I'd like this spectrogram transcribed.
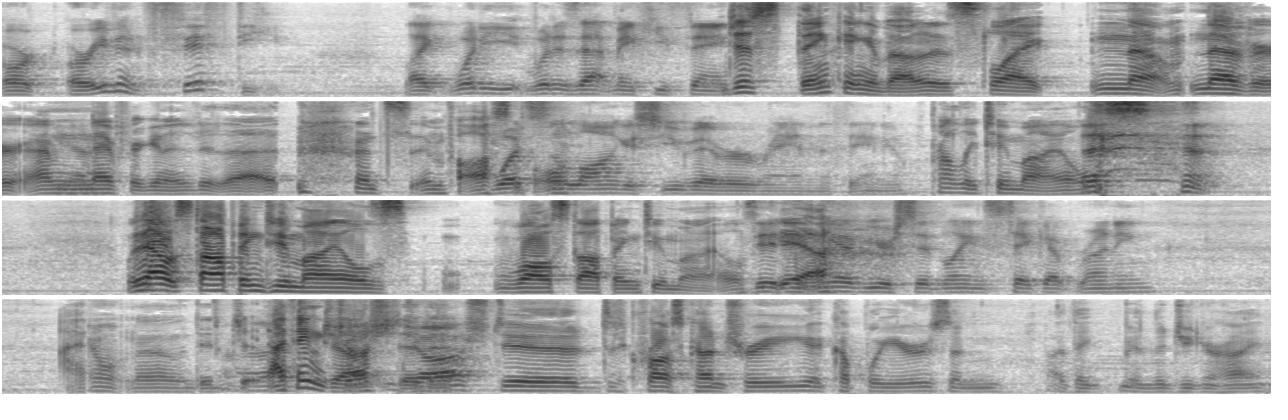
or, or even 50. Like, what do you? What does that make you think? Just thinking about it, it's like no, never. I'm Yeah. never gonna do that. That's impossible. What's the longest you've ever ran, Nathaniel? Probably two miles. Without stopping two miles, while stopping two miles. Did yeah. any of your siblings take up running? I don't know. Did Jo- I think Jo- Josh did? it. Josh did cross country a couple years, and I think in the junior high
